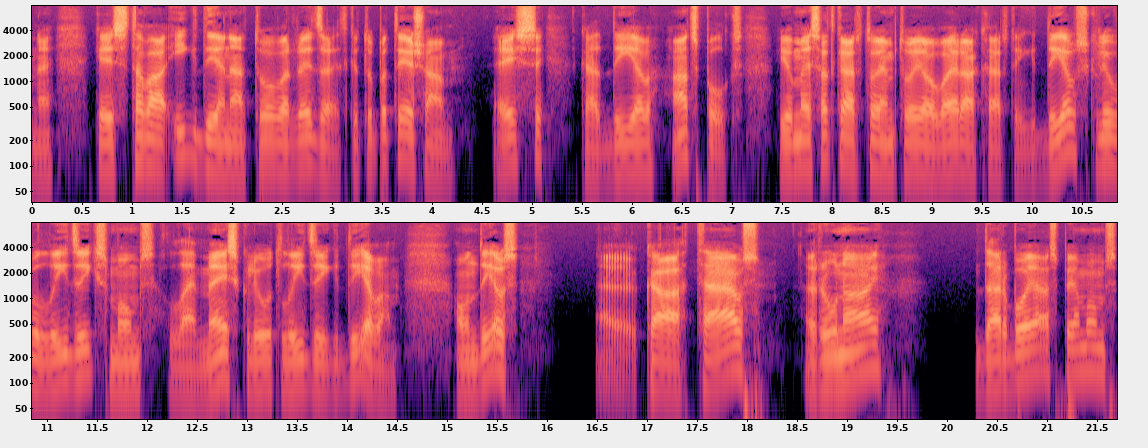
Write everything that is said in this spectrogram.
Ne? Ka es tavā ikdienā to varu redzēt, ka tu patiešām esi kā dieva atspulgs, jo mēs atkārtojam to jau vairāk kārtīgi. Dievs kļuva līdzīgs mums, lai mēs kļūtu līdzīgi dievam. Un dievs, eh, kā tēvs, runāja, darbojās pie mums,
